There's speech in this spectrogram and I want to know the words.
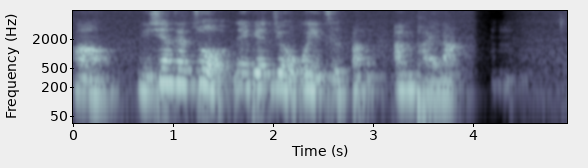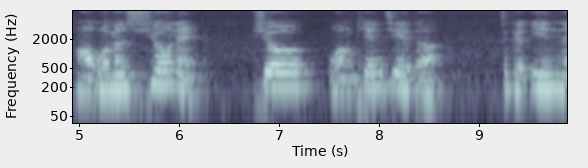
啊。你现在坐那边就有位置帮安排啦。好，我们修呢，修往天界的这个因呢，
